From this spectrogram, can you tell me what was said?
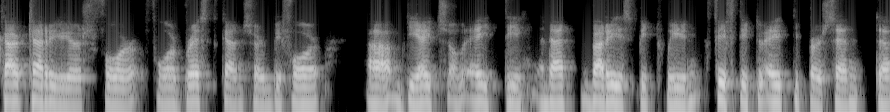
car carriers for, for breast cancer before uh, the age of 80, and that varies between 50 to 80% uh,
